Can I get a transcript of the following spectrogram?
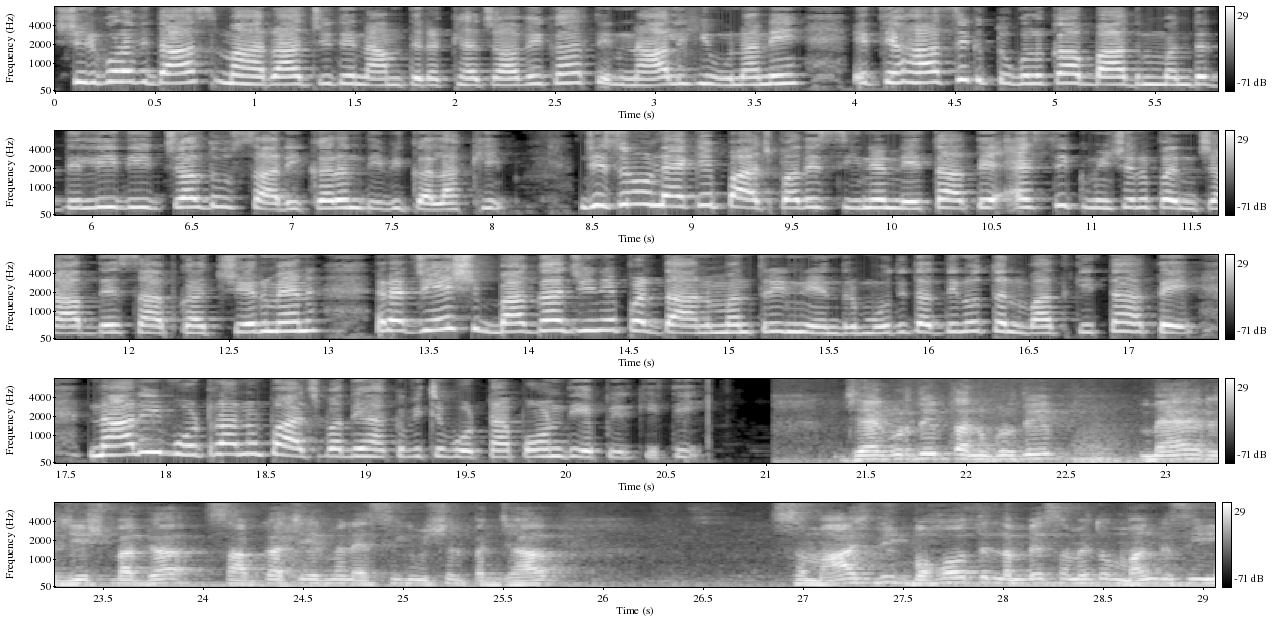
ਸ਼੍ਰੀ ਗੁਰੂ ਰਵਿਦਾਸ ਮਹਾਰਾਜ ਜੀ ਦੇ ਨਾਮ ਤੇ ਰੱਖਿਆ ਜਾਵੇਗਾ ਤੇ ਨਾਲ ਹੀ ਉਹਨਾਂ ਨੇ ਇਤਿਹਾਸਿਕ ਤੁਗਲਕਾਬਾਦ ਮੰਦਿਰ ਦਿੱਲੀ ਦੀ ਜਲਦ ਉਸਾਰੀ ਕਰਨ ਦੀ ਵੀ ਗੱਲ ਆਖੀ। ਜਿਸ ਨੂੰ ਲੈ ਕੇ ਭਾਜਪਾ ਦੇ ਸੀਨੀਅਰ ਨੇਤਾ ਅਤੇ ਐਸਸੀ ਕਮਿਸ਼ਨ ਪੰਜਾਬ ਦੇ ਸਾਬਕਾ ਚੇਅਰਮੈਨ ਰਾਜੇਸ਼ ਬਾਗਾ ਜੀ ਨੇ ਪ੍ਰਧਾਨ ਮੰਤਰੀ ਨਰਿੰਦਰ ਮੋਦੀ ਦਾ ਦਿਲੋਂ ਧੰਨਵਾਦ ਕੀਤਾ ਅਤੇ ਨਾਲ ਹੀ ਵੋਟਰਾਂ ਨੂੰ ਭਾਜਪਾ ਦੇ ਹੱਕ ਵਿੱਚ ਵੋਟਾਂ ਪਾਉਣ ਦੀ ਅਪੀਲ ਕੀਤੀ। ਜੈ ਗੁਰਦੇਵ ਧੰਨ ਗੁਰਦੇਵ। ਮੈਂ ਰਜੇਸ਼ ਬਾਗਾ ਸਾਬਕਾ ਚੇਅਰਮੈਨ ਐਸਸੀ ਕਮਿਸ਼ਨ ਪੰਜਾਬ। ਸਮਾਜ ਦੀ ਬਹੁਤ ਲੰਬੇ ਸਮੇਂ ਤੋਂ ਮੰਗ ਸੀ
